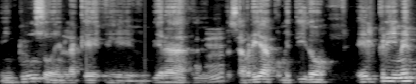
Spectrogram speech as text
incluso en la que eh, hubiera, se habría cometido el crimen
